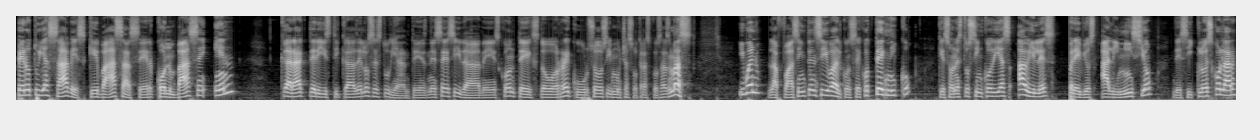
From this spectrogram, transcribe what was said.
pero tú ya sabes qué vas a hacer con base en características de los estudiantes, necesidades, contexto, recursos y muchas otras cosas más. Y bueno, la fase intensiva del consejo técnico que son estos cinco días hábiles previos al inicio de ciclo escolar,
